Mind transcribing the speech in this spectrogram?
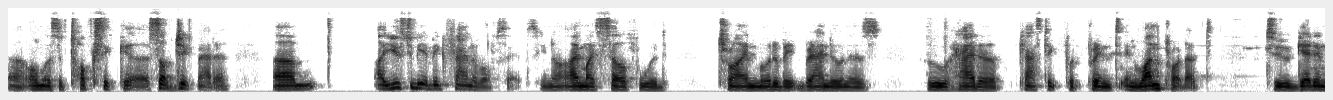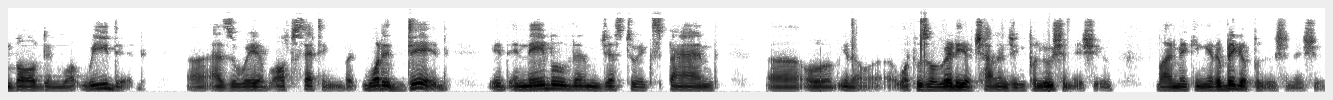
uh, almost a toxic uh, subject matter. Um, I used to be a big fan of offsets. You know, I myself would try and motivate brand owners who had a plastic footprint in one product to get involved in what we did uh, as a way of offsetting. But what it did, it enabled them just to expand, uh, or you know, what was already a challenging pollution issue by making it a bigger pollution issue.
